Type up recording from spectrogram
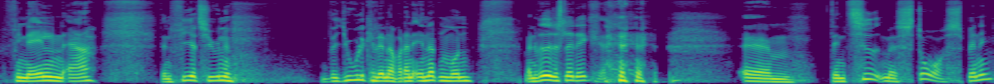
finalen er den 24. The julekalender, hvordan ender den mund? Man ved det slet ikke. øhm, det er en tid med stor spænding,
